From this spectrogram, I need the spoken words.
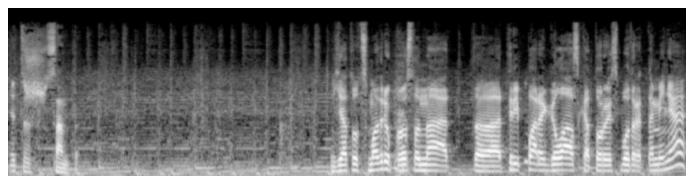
Это ж Санта. Я тут смотрю просто на э, три пары глаз, которые смотрят на меня.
